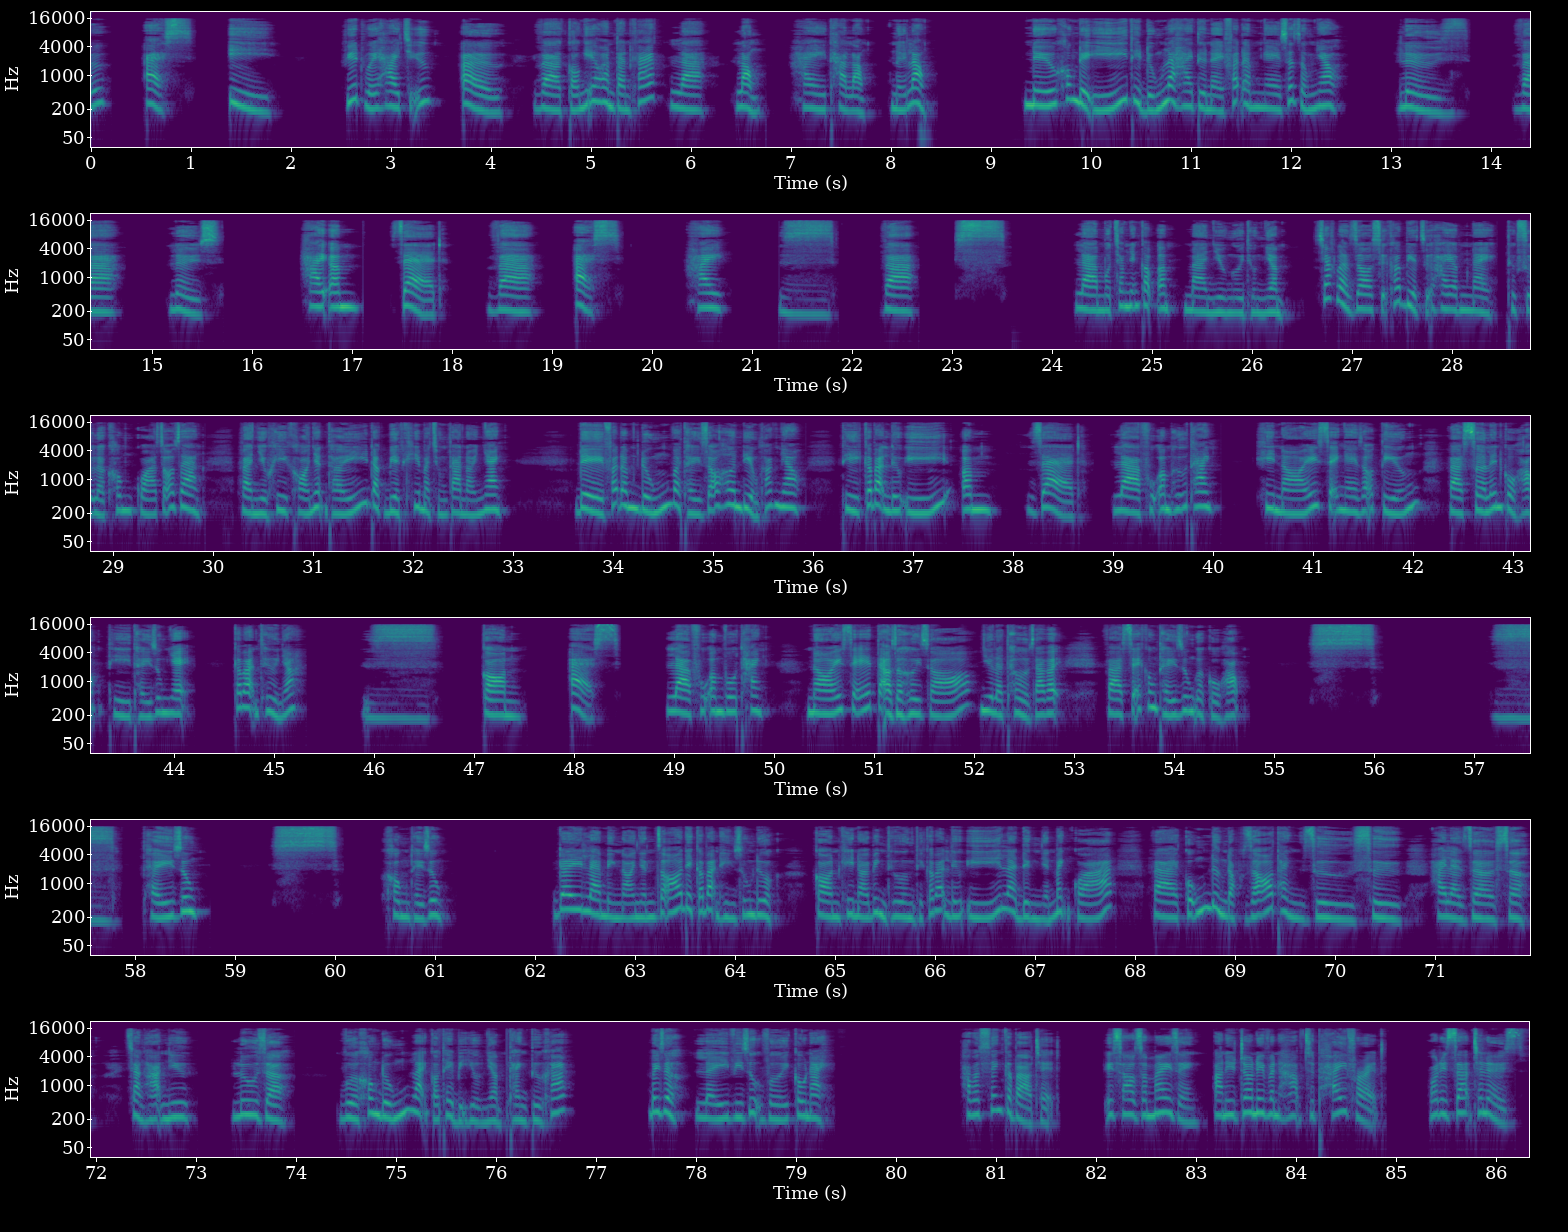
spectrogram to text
S E viết với hai chữ O và có nghĩa hoàn toàn khác là lỏng hay thả lỏng, nới lỏng. Nếu không để ý thì đúng là hai từ này phát âm nghe rất giống nhau. Lose và lose. Hai âm Z và S hay Z và S là một trong những cặp âm mà nhiều người thường nhầm. Chắc là do sự khác biệt giữa hai âm này thực sự là không quá rõ ràng và nhiều khi khó nhận thấy, đặc biệt khi mà chúng ta nói nhanh. Để phát âm đúng và thấy rõ hơn điểm khác nhau, thì các bạn lưu ý âm Z là phụ âm hữu thanh. Khi nói sẽ nghe rõ tiếng và sờ lên cổ họng thì thấy rung nhẹ. Các bạn thử nhé. Còn S là phụ âm vô thanh, nói sẽ tạo ra hơi gió như là thở ra vậy và sẽ không thấy rung ở cổ họng. thấy rung. không thấy rung. Đây là mình nói nhấn rõ để các bạn hình dung được, còn khi nói bình thường thì các bạn lưu ý là đừng nhấn mạnh quá và cũng đừng đọc rõ thành dừ, sừ hay là giờ, sờ, chẳng hạn như loser, vừa không đúng lại có thể bị hiểu nhầm thành từ khác. Bây giờ lấy ví dụ với câu này. Have a think about it. It sounds amazing and you don't even have to pay for it. What is that to lose?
